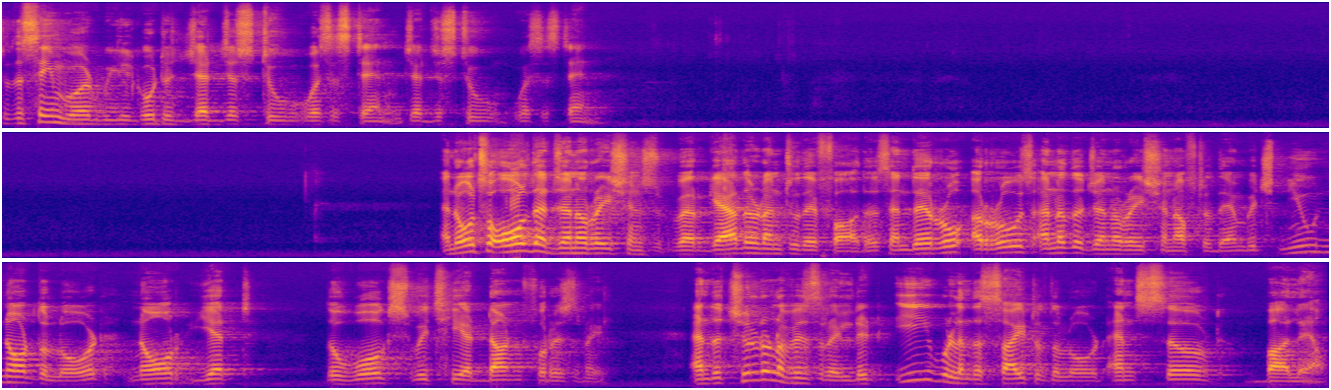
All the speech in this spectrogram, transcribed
to the same word. We'll go to Judges 2, verses 10. Judges 2, verses 10. And also all their generations were gathered unto their fathers, and there arose another generation after them, which knew not the Lord, nor yet the works which he had done for Israel. And the children of Israel did evil in the sight of the Lord and served Baalim.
